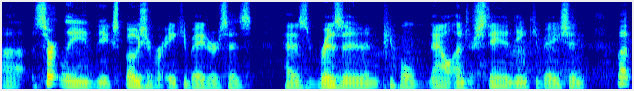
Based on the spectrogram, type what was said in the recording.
uh, certainly the exposure for incubators has has risen, and people now understand incubation. But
